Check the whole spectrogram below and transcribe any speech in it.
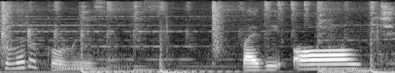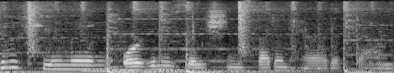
political reasons by the all too human organizations that inherited them.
